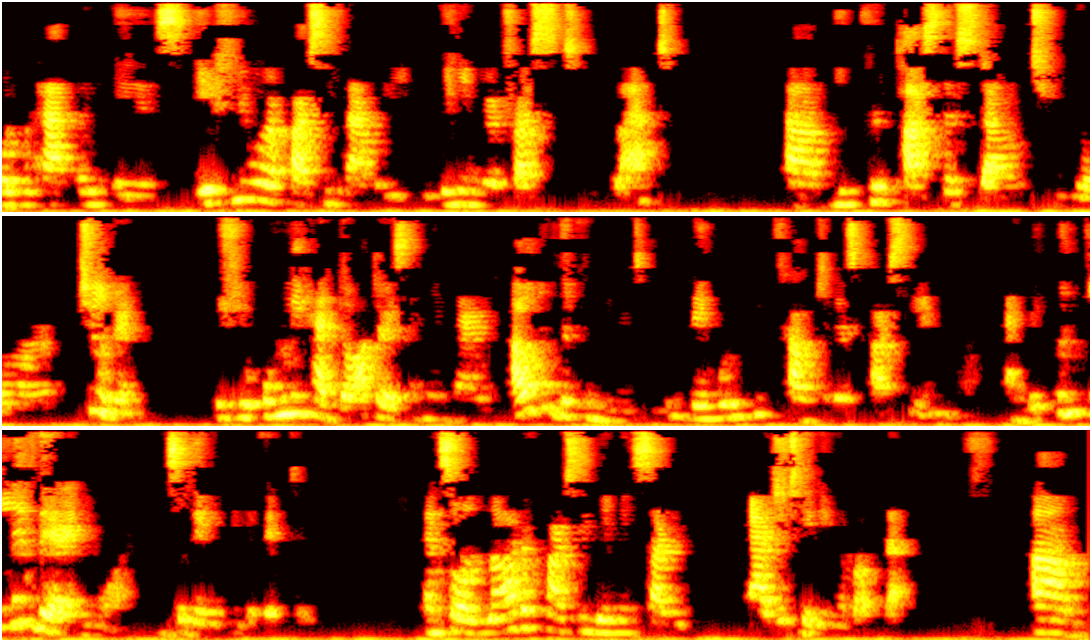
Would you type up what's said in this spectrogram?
what would happen is if you were a Parsi family living in your trust flat, um, you could pass this down to your children. If you only had daughters and you married out of the community, they wouldn't be counted as Parsi anymore, and they couldn't live there anymore, so they would be evicted. And so a lot of Parsi women started agitating about that. Um,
